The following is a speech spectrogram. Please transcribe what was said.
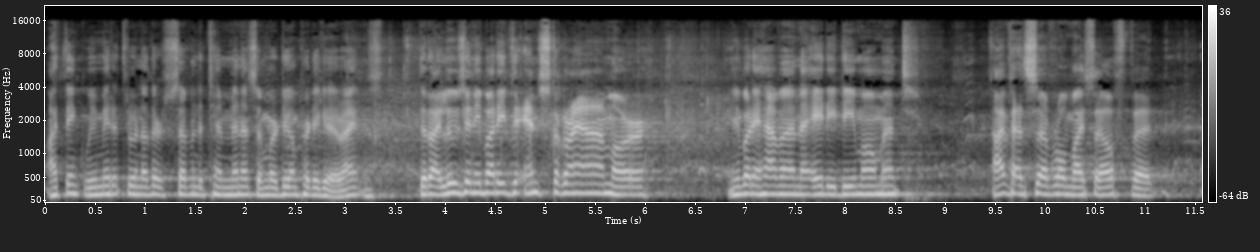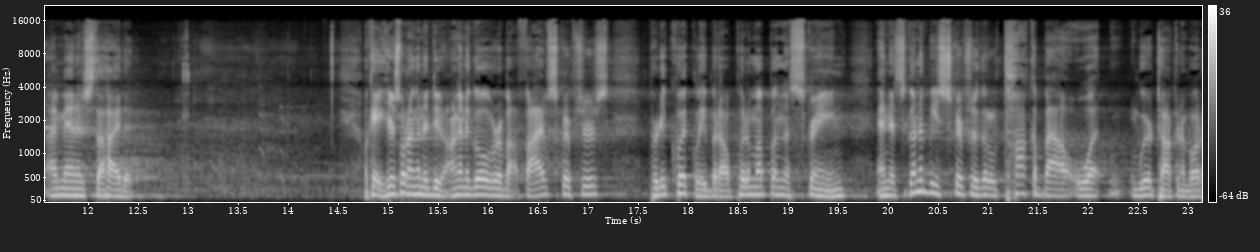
I think we made it through another seven to 10 minutes and we're doing pretty good, right? Did I lose anybody to Instagram or anybody having an ADD moment? I've had several myself, but I managed to hide it. Okay, here's what I'm going to do I'm going to go over about five scriptures pretty quickly, but I'll put them up on the screen. And it's going to be scripture that'll talk about what we're talking about,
